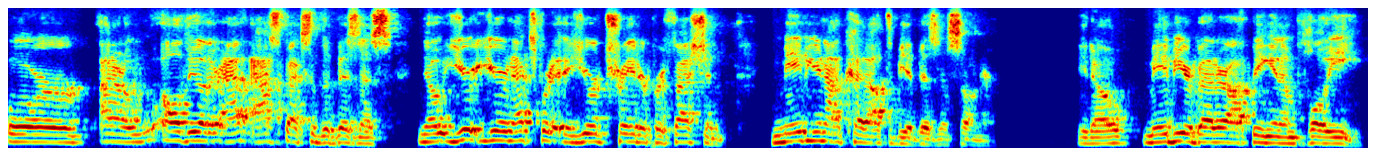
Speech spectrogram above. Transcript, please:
or I don't know, all the other a- aspects of the business. Know, you're you're an expert at your trade or profession. Maybe you're not cut out to be a business owner. You know, maybe you're better off being an employee.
